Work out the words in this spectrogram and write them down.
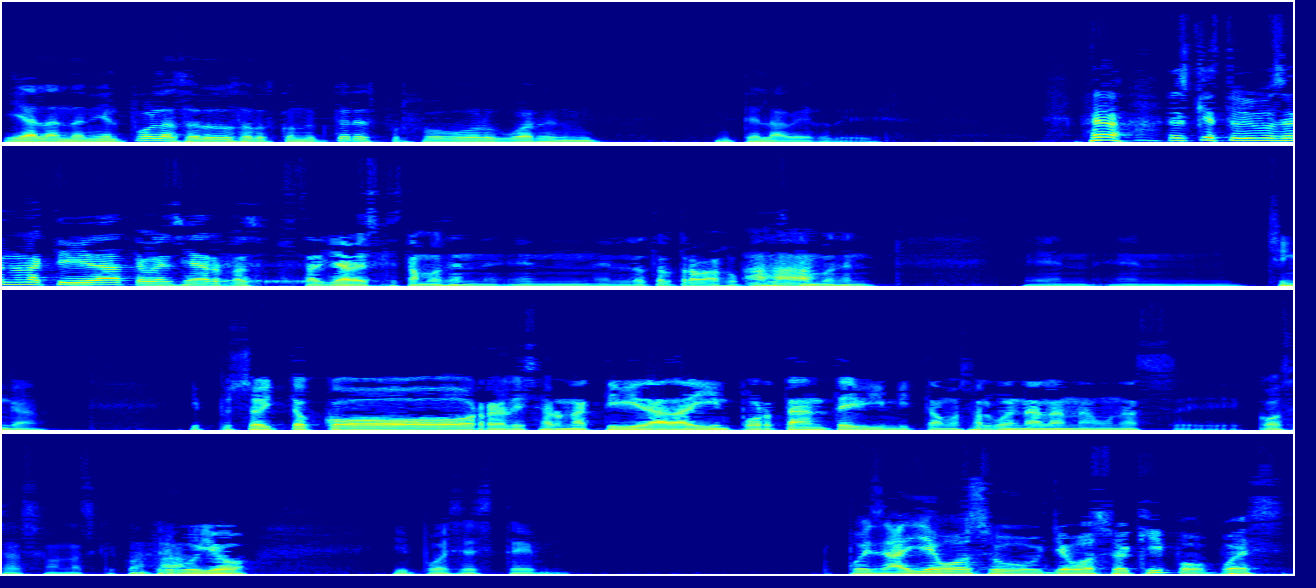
Y Alan Daniel Pola, saludos a los conductores, por favor, guarden mi, mi tela verde. dice. es que estuvimos en una actividad, te voy a enseñar, pues, pues, ya ves que estamos en, en el otro trabajo, pues Ajá. estamos en, en, en chinga. Y pues hoy tocó realizar una actividad ahí importante y invitamos al buen Alan a unas eh, cosas con las que contribuyó. Y pues este, pues ahí llevó su, llevó su equipo, pues,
